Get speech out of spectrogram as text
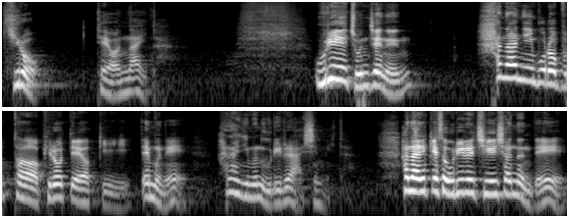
기록되었나이다. 우리의 존재는 하나님으로부터 비롯되었기 때문에 하나님은 우리를 아십니다. 하나님께서 우리를 지으셨는데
